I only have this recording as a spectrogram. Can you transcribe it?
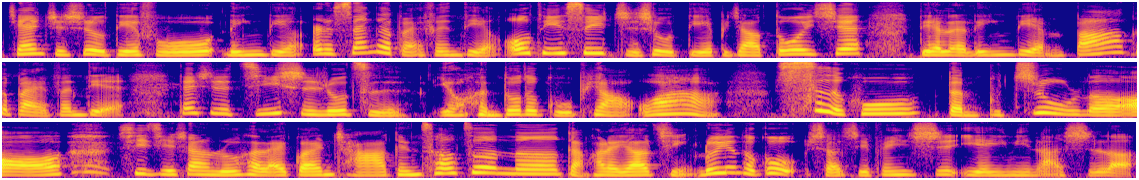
今天指数跌幅零点二三个百分点。OTC 指数跌比较多一些，跌了零点八个百分点。但是即使如此，有很多的股票哇，似乎等不住了哦。细节上如何来观察跟操作呢？赶快来邀请陆源投顾首席分析师严一鸣老师了。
